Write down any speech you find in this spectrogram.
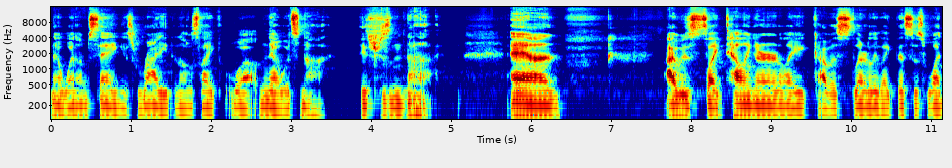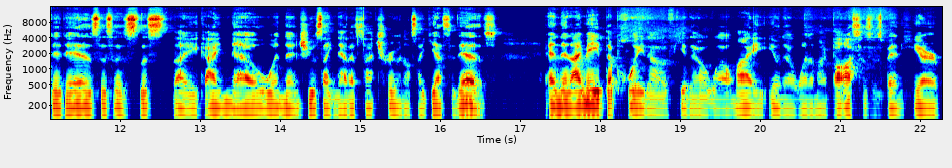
no, what I'm saying is right." And I was like, "Well, no, it's not. It's just not." And I was like telling her like I was literally like this is what it is. This is this like I know and then she was like no that's not true and I was like yes it is. And then I made the point of, you know, well, my, you know, one of my bosses has been here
